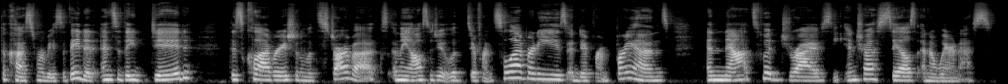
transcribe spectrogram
the customer base that they did. And so they did this collaboration with Starbucks and they also do it with different celebrities and different brands. And that's what drives the interest, sales, and awareness.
